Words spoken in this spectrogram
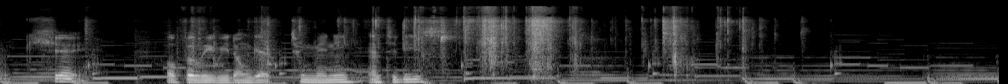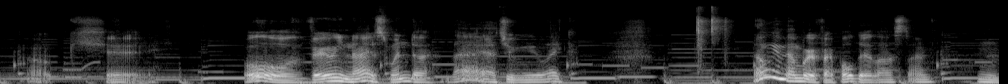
Okay. Hopefully we don't get too many entities. Okay. Very nice Winda. That I actually really like. I don't remember if I pulled it last time. Hmm.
